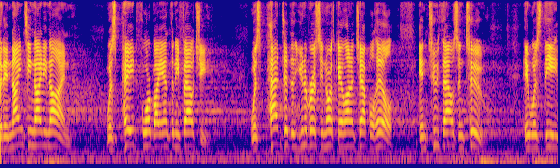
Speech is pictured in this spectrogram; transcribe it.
that in 1999 was paid for by Anthony Fauci, was patented at the University of North Carolina, Chapel Hill in 2002. It was the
